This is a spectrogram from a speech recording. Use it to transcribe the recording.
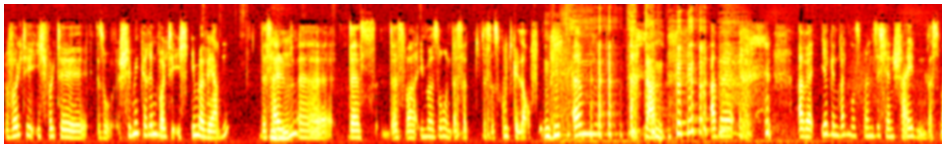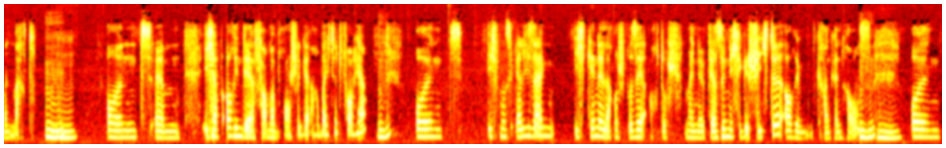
wollte ich wollte so Chemikerin wollte ich immer werden. Deshalb Mhm. äh, das das war immer so und das hat das ist gut gelaufen. Mhm. ähm, Dann. aber aber irgendwann muss man sich entscheiden, was man macht. Mhm. Und ähm, ich habe auch in der Pharmabranche gearbeitet vorher. Mhm. Und ich muss ehrlich sagen, ich kenne La Roche-Posay auch durch meine persönliche Geschichte, auch im Krankenhaus. Mhm. Mhm. Und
